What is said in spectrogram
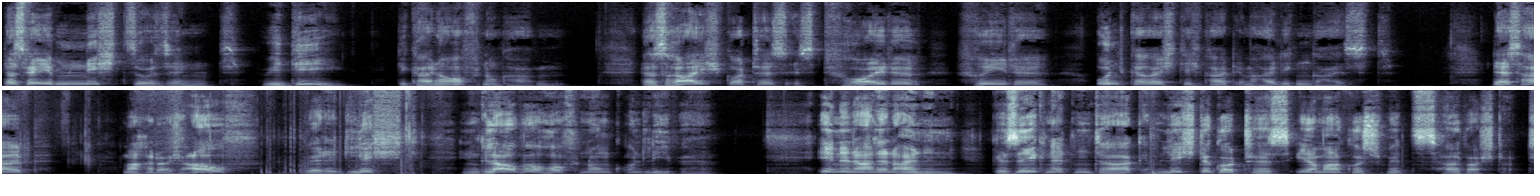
Dass wir eben nicht so sind wie die, die keine Hoffnung haben. Das Reich Gottes ist Freude, Friede und Gerechtigkeit im Heiligen Geist. Deshalb machet euch auf, werdet Licht in Glaube, Hoffnung und Liebe. Ihnen allen einen gesegneten Tag im Lichte Gottes, Ihr Markus Schmitz, Halberstadt.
